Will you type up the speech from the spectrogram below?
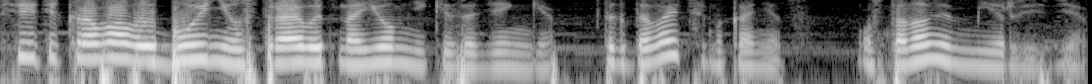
все эти кровавые бойни устраивают наемники за деньги. Так давайте, наконец, установим мир везде.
